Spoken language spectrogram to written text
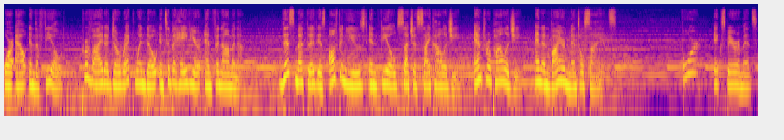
or out in the field, provide a direct window into behavior and phenomena. This method is often used in fields such as psychology, anthropology, and environmental science. 4. Experiments.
